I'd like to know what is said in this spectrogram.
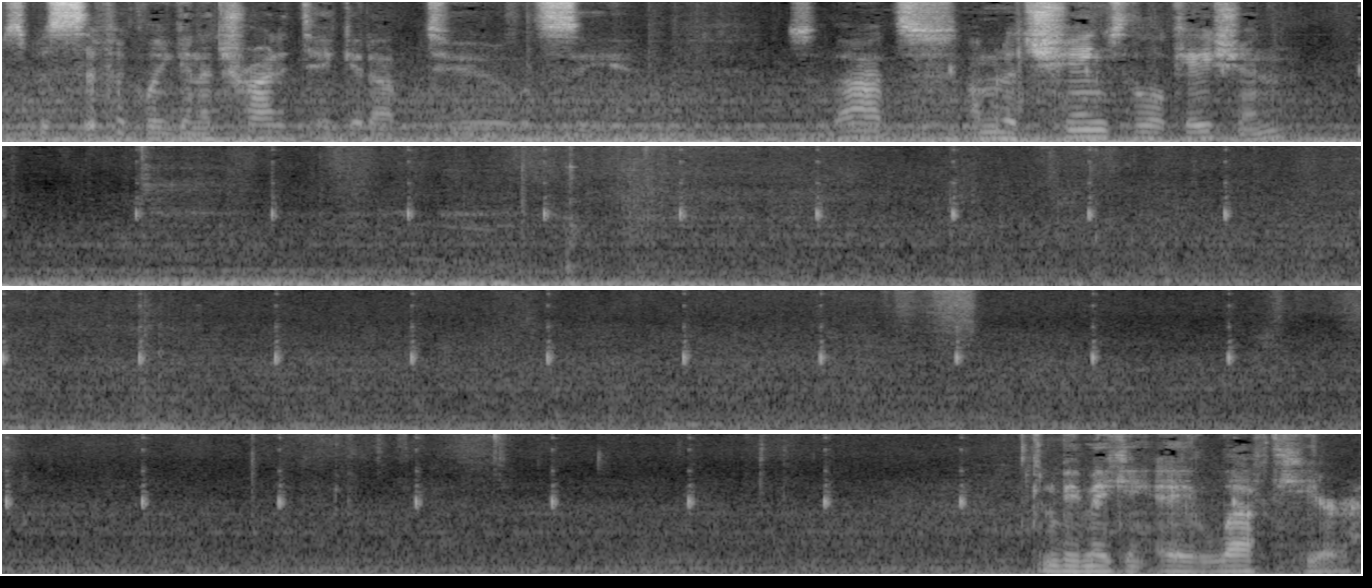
specifically going to try to take it up to, let's see. So that's, I'm going to change the location. Going to be making a left here.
